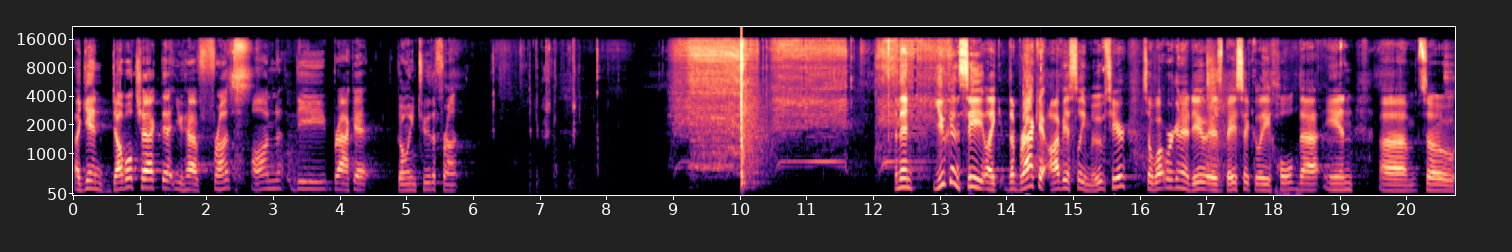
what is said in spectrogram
again, double check that you have front on the bracket going to the front. And then you can see like the bracket obviously moves here. So what we're gonna do is basically hold that in um, so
